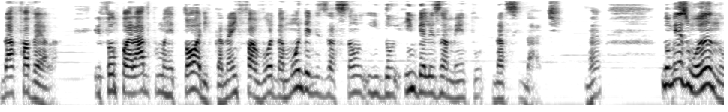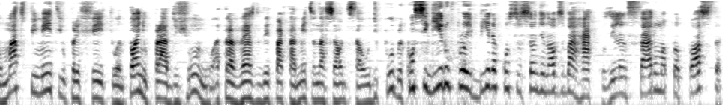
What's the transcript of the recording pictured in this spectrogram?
da favela. Ele foi amparado por uma retórica né, em favor da modernização e do embelezamento da cidade. Né? No mesmo ano, Matos Pimenta e o prefeito Antônio Prado Júnior, através do Departamento Nacional de Saúde Pública, conseguiram proibir a construção de novos barracos e lançaram uma proposta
